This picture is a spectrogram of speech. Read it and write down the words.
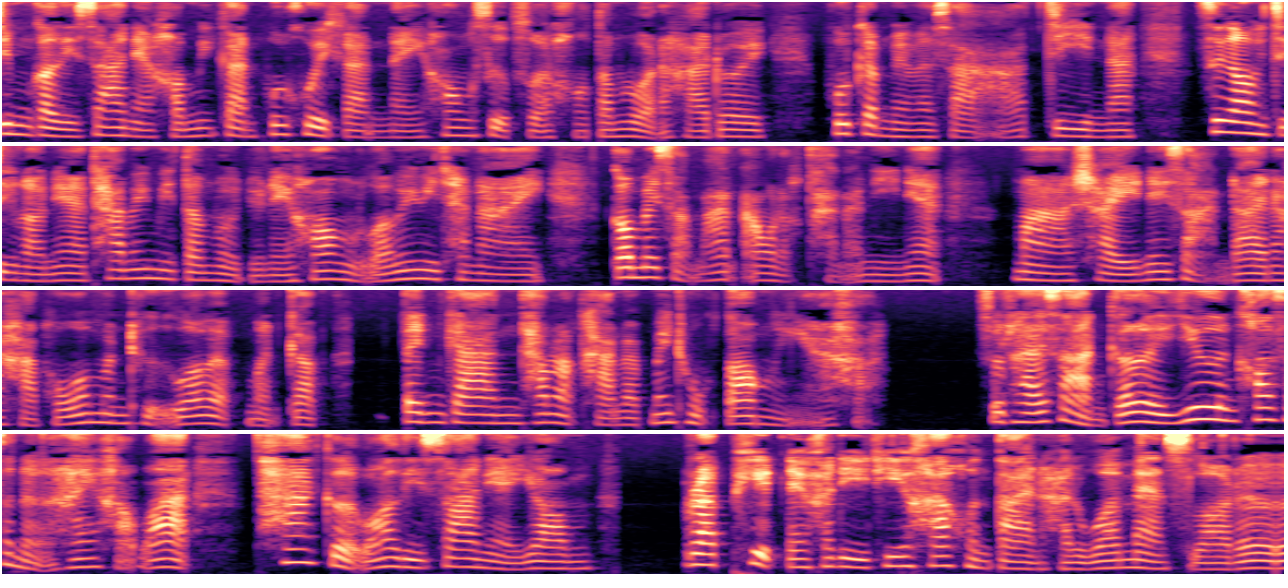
จิมกับลิซ่าเนี่ยเขามีการพูดคุยกันในห้องสืบสวนของตำรวจนะคะ โดยพูดกันเป็นภาษาจีนนะ ซึ่งเอาจริงๆแล้วเนี่ยถ้าไม่มีตำรวจอยู่ในห้องหรือว่าไม่มีทนาย ก็ไม่สามารถเอาหลักฐานอันนี้เนี่ย มาใช้ในศาลได้นะคะ เพราะว่ามันถือว่าแบบเหมือนกับเป็นการทำหลักฐานแบบไม่ถูกต้องอย่างเงี้ยค่ะ สุดท้ายศาลก็เลยยื่นข้อเสนอให้ค่ะว่า ถ้าเกิดว่าลิซ่าเนี่ยยอมรับผิดในคดีที่ฆ่าคนตายนะคะ หรือว่า manslaughter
